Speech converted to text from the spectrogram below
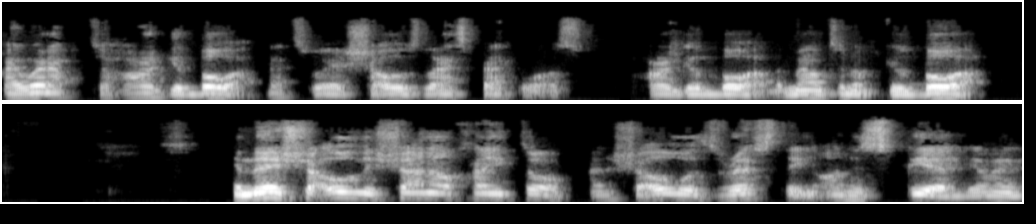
I went up to Har Gilboa. That's where Shaul's last battle was. Har Gilboa, the mountain of Gilboa. And there Shaul Nishan al and Shaul was resting on his spear. You know,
